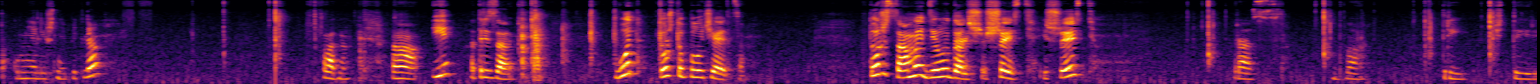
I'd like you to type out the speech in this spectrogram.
Так, у меня лишняя петля. Ладно. А, и отрезаю. Вот то, что получается. То же самое делаю дальше. 6 и 6. Раз, два, три, четыре,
